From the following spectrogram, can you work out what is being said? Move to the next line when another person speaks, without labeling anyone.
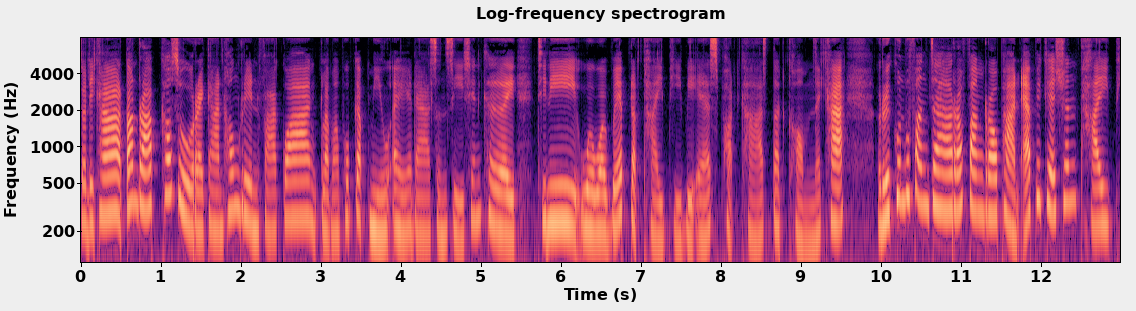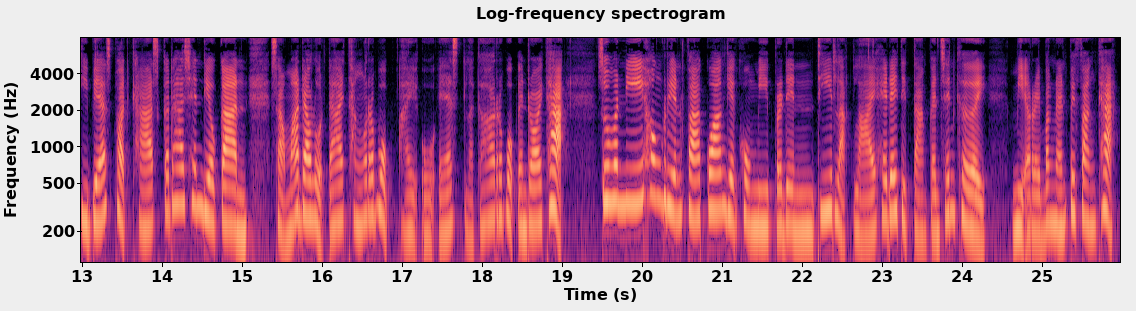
สวัสดีค่ะ ต้อนรับเข้าสู่รายการห้องเรียนฟ้ากว้าง กลับมาพบกับมิวอัยดาสนศรีเช่นเคย ที่นี่ www.thaipbspodcast.com นะคะ หรือคุณผู้ฟังจะรับฟังเราผ่านแอปพลิเคชัน Thai PBS Podcast ก็ได้เช่นเดียวกัน สามารถดาวน์โหลดได้ทั้งระบบ iOS และก็ระบบ Android ค่ะส่วนวันนี้ห้องเรียนฟ้ากว้างยังคงมีประเด็นที่หลากหลายให้ได้ติดตามกันเช่นเคย มีอะไรบ้างนั้นไปฟังค่ะ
